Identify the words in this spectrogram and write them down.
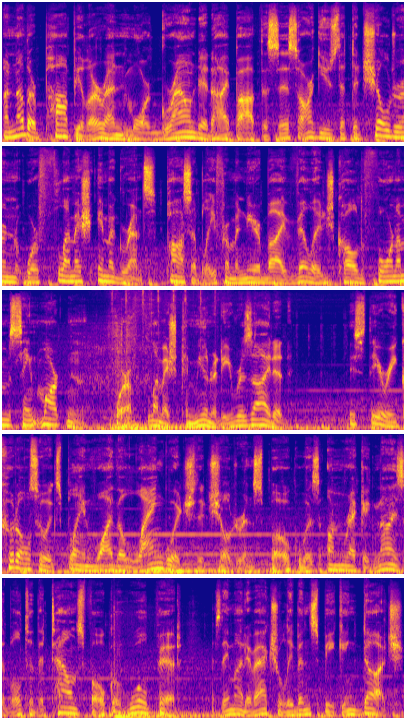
Another popular and more grounded hypothesis argues that the children were Flemish immigrants, possibly from a nearby village called Fornham St. Martin, where a Flemish community resided. This theory could also explain why the language the children spoke was unrecognizable to the townsfolk of Woolpit, as they might have actually been speaking Dutch.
